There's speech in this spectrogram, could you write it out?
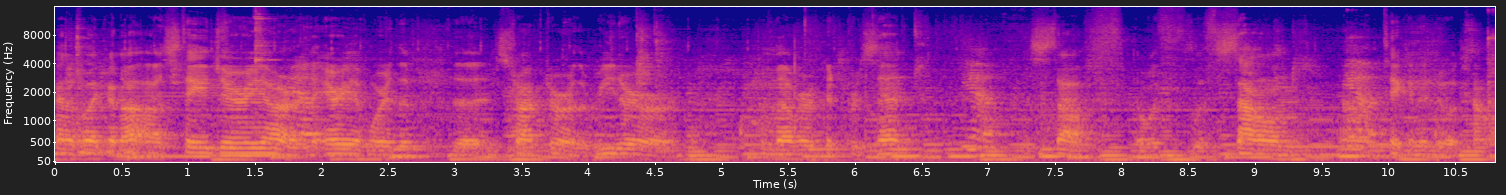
kind of like a, a stage area or an area where the, the instructor or the reader or whomever could present Yeah. the stuff with, with sound uh, Yeah. taken into account.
